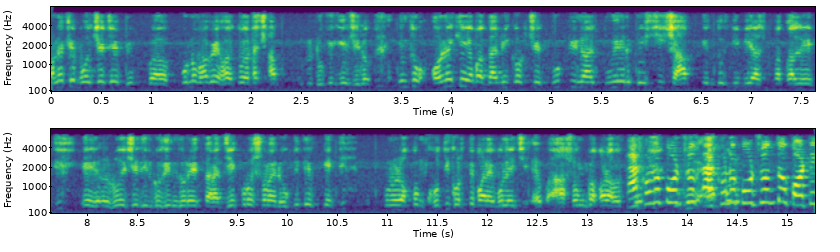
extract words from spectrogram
অনেকে বলছে যে কোনোভাবে হয়তো একটা সাপ ঢুকে গিয়েছিল। কিন্তু অনেকে আবার দাবি করছে দুটি নয় দুইয়ের বেশি সাপ কিন্তু জিবি হাসপাতালে রয়েছে দীর্ঘদিন ধরে। তারা যে কোনো সময় রোগীদেরকে কোন রকম ক্ষতি করতে পারে বলে আশঙ্কা করা হচ্ছে। এখনও পর্যন্ত এখনও পর্যন্ত কটি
